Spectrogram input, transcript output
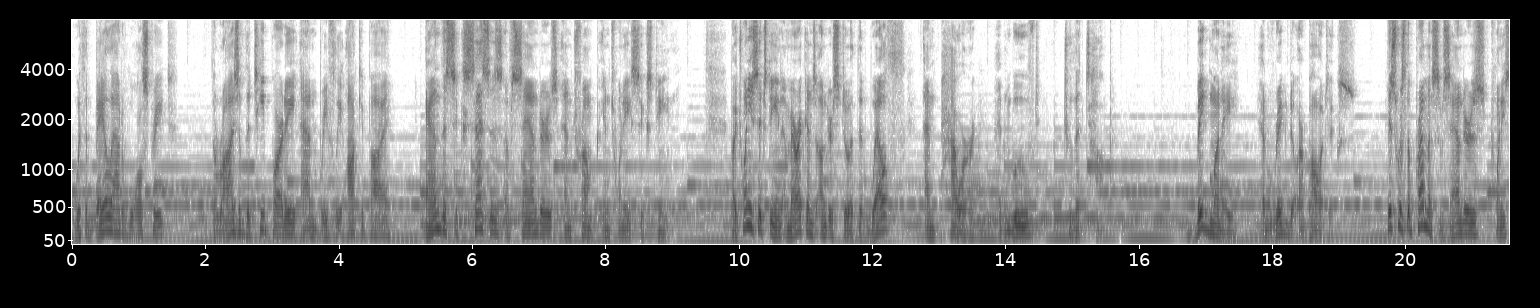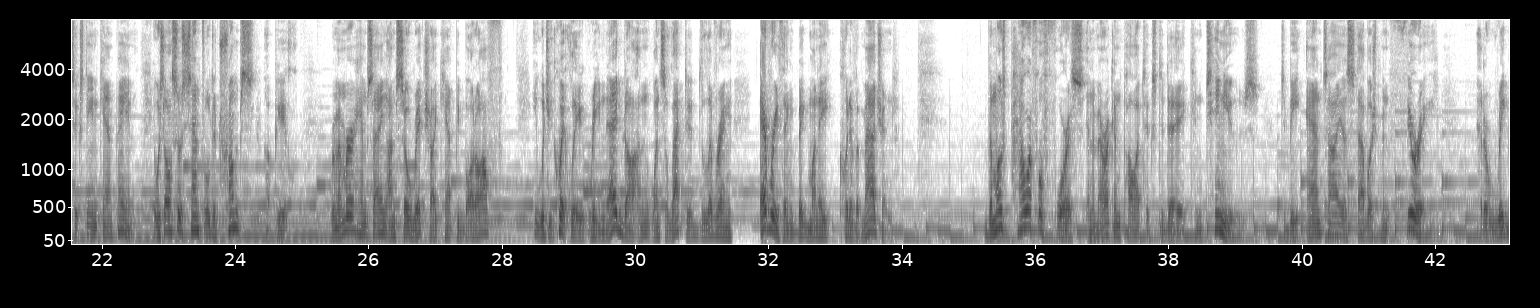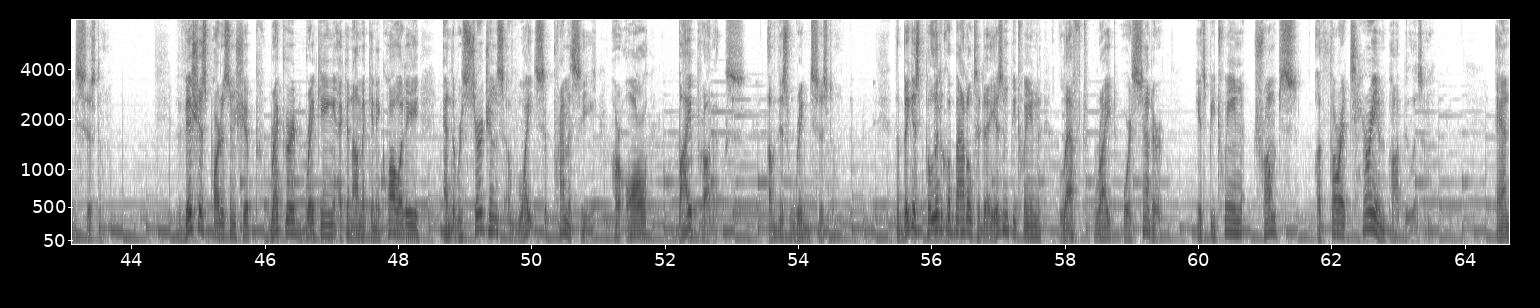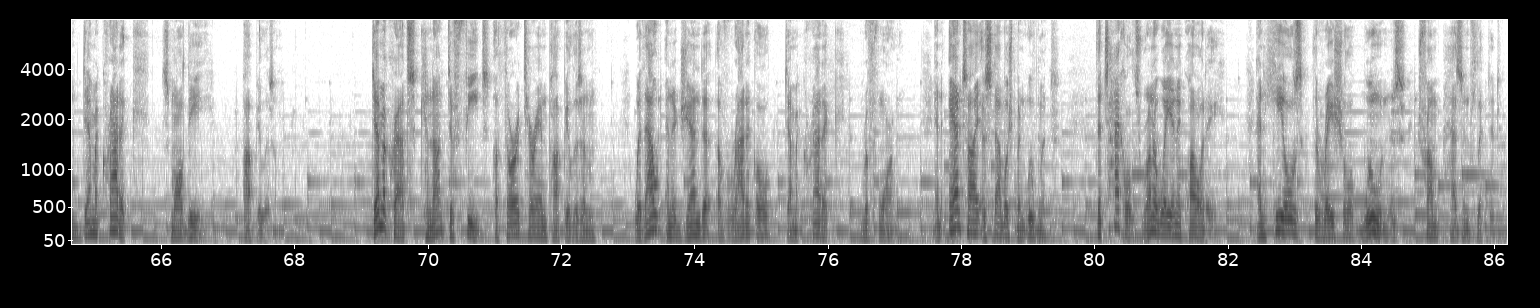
with the bailout of Wall Street, the rise of the Tea Party and briefly Occupy, and the successes of Sanders and Trump in 2016. By 2016, Americans understood that wealth and power had moved to the top. Big money had rigged our politics. This was the premise of Sanders' 2016 campaign. It was also central to Trump's appeal. Remember him saying, I'm so rich I can't be bought off? Which he quickly reneged on once elected, delivering everything big money could have imagined. The most powerful force in American politics today continues to be anti establishment fury at a rigged system. Vicious partisanship, record breaking economic inequality, and the resurgence of white supremacy are all byproducts of this rigged system. The biggest political battle today isn't between left, right, or center, it's between Trump's authoritarian populism and democratic, small d, populism. Democrats cannot defeat authoritarian populism without an agenda of radical democratic reform, an anti establishment movement that tackles runaway inequality and heals the racial wounds Trump has inflicted.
